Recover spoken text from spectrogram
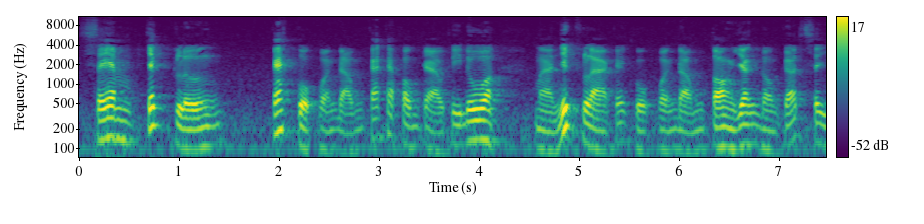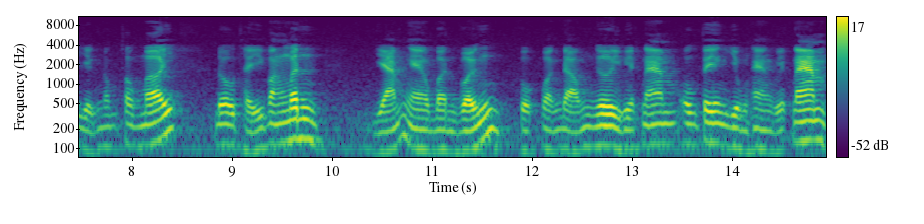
xem chất lượng các cuộc vận động, các các phong trào thi đua mà nhất là cái cuộc vận động toàn dân đoàn kết xây dựng nông thôn mới, đô thị văn minh, giảm nghèo bền vững, cuộc vận động người Việt Nam ưu tiên dùng hàng Việt Nam,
